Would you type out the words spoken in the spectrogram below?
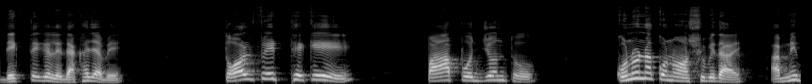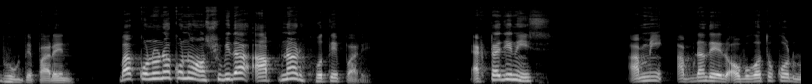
দেখতে গেলে দেখা যাবে, তলপেট থেকে পা পর্যন্ত কোনো না কোনো অসুবিধায় আপনি ভুগতে পারেন বা কোনো না কোনো অসুবিধা আপনার হতে পারে। একটা জিনিস আমি আপনাদের অবগত করব,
